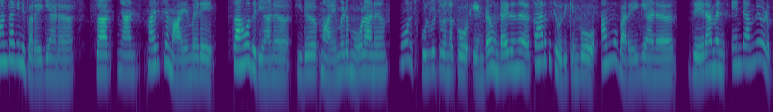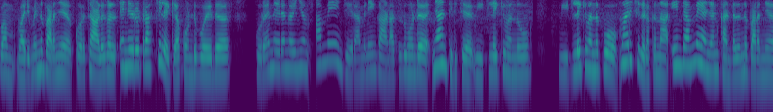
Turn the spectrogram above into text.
മന്ദാകിനി പറയുകയാണ് സാർ ഞാൻ മരിച്ച മായമ്മയുടെ സഹോദരിയാണ്. ഇത് മായമ്മയുടെ മോളാണ്. മോൾ സ്കൂൾ വിട്ടു വന്നപ്പോൾ എന്താ ഉണ്ടായതെന്ന് കാർത്തി ചോദിക്കുമ്പോൾ അമ്മ പറയുകയാണ് ജയരാമൻ എന്റെ അമ്മയോടൊപ്പം വരുമെന്ന് പറഞ്ഞ് കുറച്ച് ആളുകൾ എന്നെ ഒരു ട്രസ്റ്റിലേക്കാണ് കൊണ്ടുപോയത്. കുറേ നേരം കഴിഞ്ഞും അമ്മയും ജയരാമനെയും കാണാത്തതുകൊണ്ട് ഞാൻ തിരിച്ച് വീട്ടിലേക്ക് വന്നു. വീട്ടിലേക്ക് വന്നപ്പോൾ മരിച്ചു കിടക്കുന്ന എന്റെ അമ്മയാണ് ഞാൻ കണ്ടതെന്ന് പറഞ്ഞ്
